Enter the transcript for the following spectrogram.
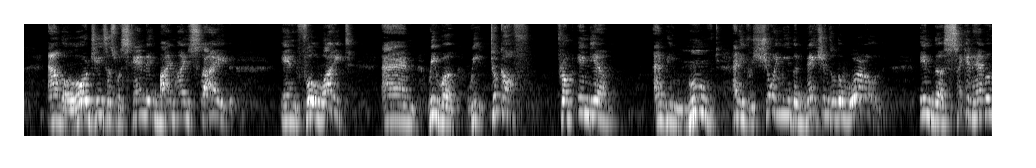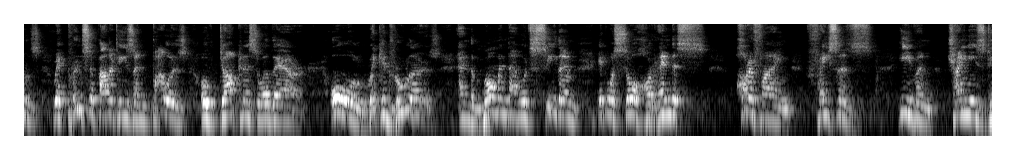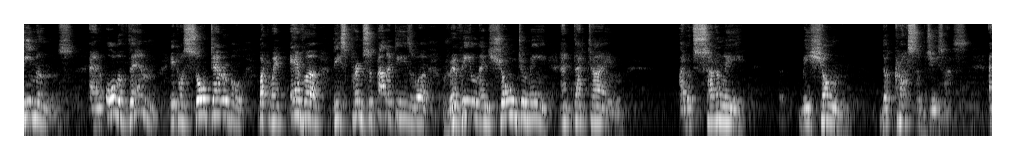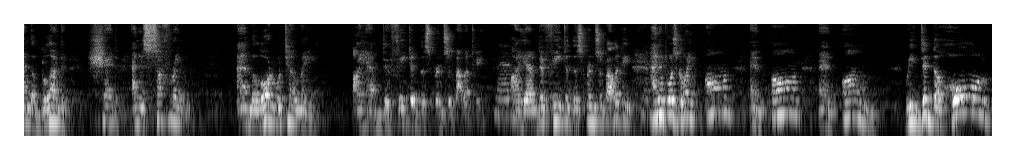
And the Lord Jesus was standing by my side in full white. And we were, we took off from India and we moved. And he was showing me the nations of the world in the second heavens where principalities and powers of darkness were there, all wicked rulers. And the moment I would see them, it was so horrendous, horrifying faces, even Chinese demons, and all of them. It was so terrible. But whenever these principalities were revealed and shown to me at that time, I would suddenly be shown the cross of Jesus and the blood shed and his suffering. And the Lord would tell me, I have defeated this principality. I have defeated this principality. And it was going on and on and on. We did the whole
